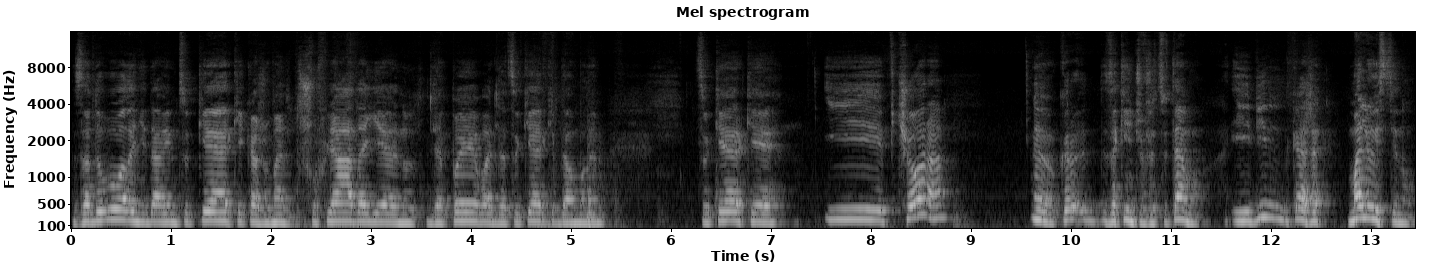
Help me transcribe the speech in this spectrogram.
Задоволені, дав їм цукерки, кажу, в мене тут шуфляда є ну, для пива, для цукерків, дав малим цукерки. І вчора ну, закінчив вже цю тему. І він каже: малюй стіну.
